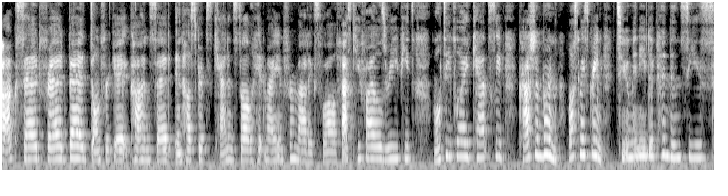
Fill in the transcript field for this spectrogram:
Ox said, Fred bed, don't forget, Khan said, in-house scripts can install, hit my informatics wall, FASTQ files, repeats, multiply, can't sleep, crash and burn, lost my screen, too many dependencies.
